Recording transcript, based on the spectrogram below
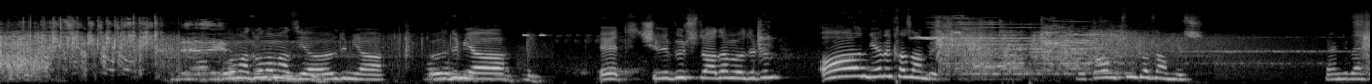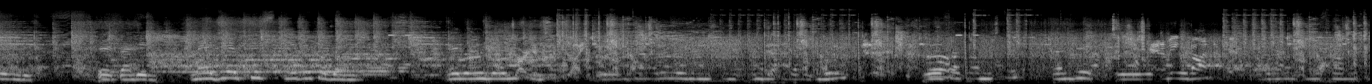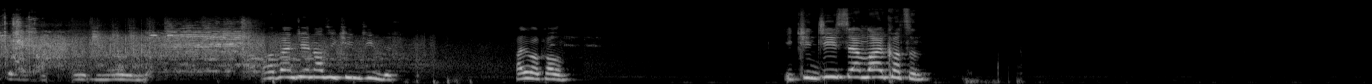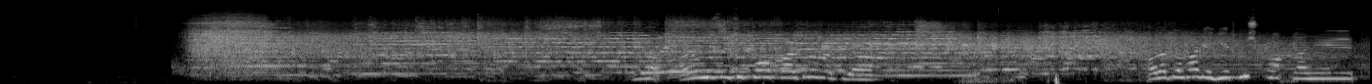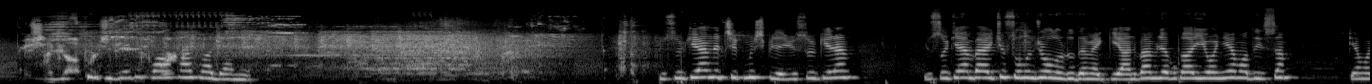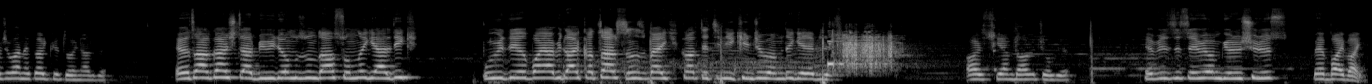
Olamaz olamaz ya. Öldüm ya. Öldüm ya. Evet. Şimdi bir sürü adam öldürdüm. Aa niye kazandık? Bakalım kim kazanmış. Bence ben değilimdir. Evet ben değilim. MC Kus diye biri kazanmış. Evet onu görmüştüm. Ee, bir saklanmıştı. Ben de e, Ama bence en az ikinciyimdir. Hadi bakalım. İkinciysem like atın. Arada var ya 70 puan yani Mission 40 accomplished. üzeri puan fark var yani. Yusuf Kerem de çıkmış bile. Yusuf Kerem Yusuf Kerem belki sonuncu olurdu demek ki yani. Ben bile bu kadar iyi oynayamadıysam Yusuf Kerem acaba ne kadar kötü oynardı. Evet arkadaşlar bir videomuzun daha sonuna geldik. Bu videoya baya bir like atarsanız belki Katlet'in ikinci bölümünde gelebilir. Yusuf Kerem davet oluyor. Hepinizi seviyorum. Görüşürüz ve bay bay.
